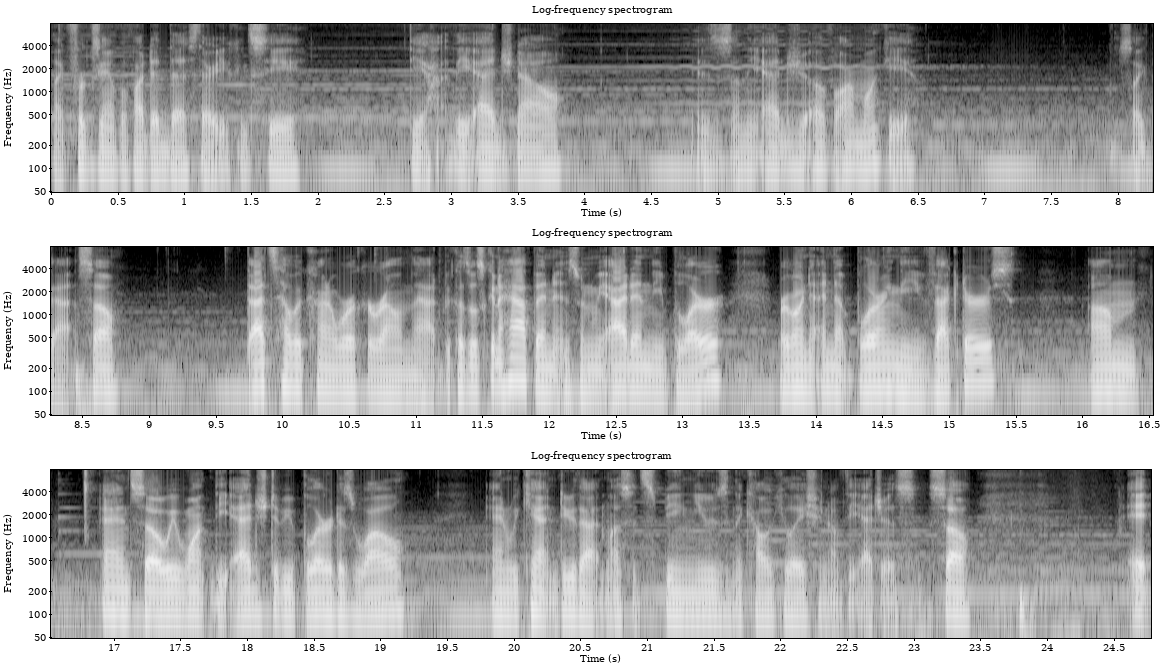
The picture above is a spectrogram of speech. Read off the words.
like for example, if I did this there, you can see the, the edge now is on the edge of our monkey. Just like that. So that's how we kind of work around that. Because what's going to happen is when we add in the blur, we're going to end up blurring the vectors. Um, and so we want the edge to be blurred as well. And we can't do that unless it's being used in the calculation of the edges. So it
